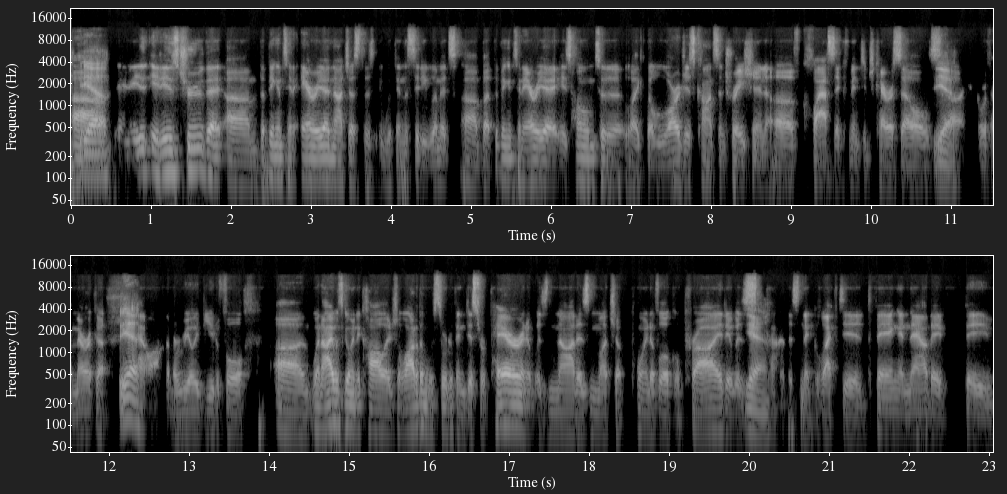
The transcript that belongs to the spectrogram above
yeah. Um, it, it is true that um, the Binghamton area, not just the, within the city limits, uh, but the Binghamton area is home to the, like the largest concentration of classic vintage carousels Yeah. uh, in North America. Yeah. And a lot of them are really beautiful. Uh, when I was going to college, a lot of them were sort of in disrepair, and it was not as much a point of local pride. It was Yeah. kind of this neglected thing, and now they they've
